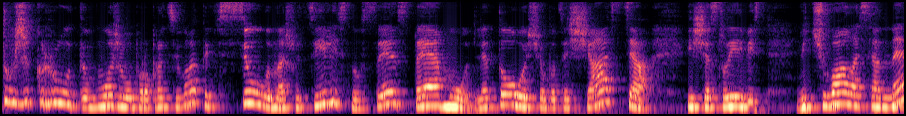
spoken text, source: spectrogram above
дуже круто можемо пропрацювати всю нашу цілісну систему для того, щоб це щастя і щасливість відчувалася не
